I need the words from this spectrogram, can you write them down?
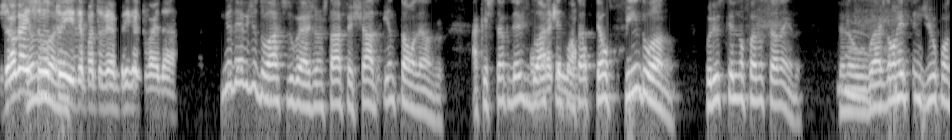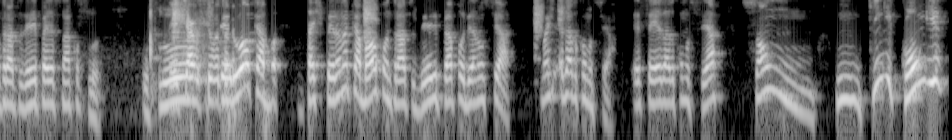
Joga isso no Twitter para tu ver a briga que vai dar. E o David Duarte do Goiás não estava fechado? Então, Leandro, a questão é que o David Duarte tem contrato até o fim do ano. Por isso que ele não foi anunciado ainda. Entendeu? Hum. O Goiás não rescindiu o contrato dele para assinar com o Flu. O Flu esperou acabar, está esperando acabar o contrato dele para poder anunciar. Mas é dado como certo. Esse aí é dado como certo. Só um, um King Kong,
